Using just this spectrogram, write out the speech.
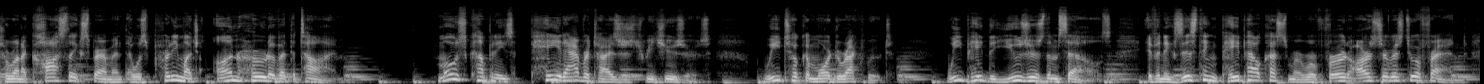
to run a costly experiment that was pretty much unheard of at the time. Most companies paid advertisers to reach users. We took a more direct route. We paid the users themselves. If an existing PayPal customer referred our service to a friend,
